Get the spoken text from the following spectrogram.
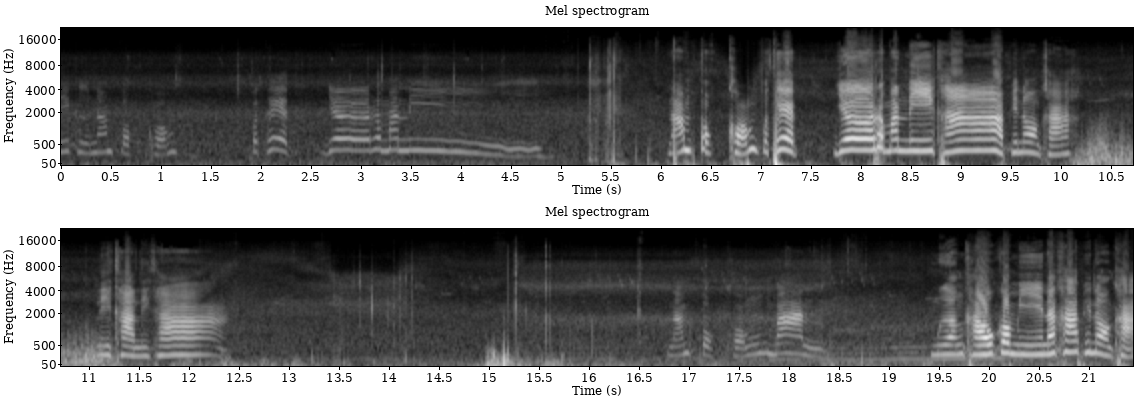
นี่คือน้ำตกของประเทศเยอรมนี น้ำตกของประเทศเยอรมนีค่ะ พี่น้องค่ะนี่ค่ะนี่ค่ะ น้ำตกของบ้าน เมืองเขาก็มีนะคะพี่น้องค่ะ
